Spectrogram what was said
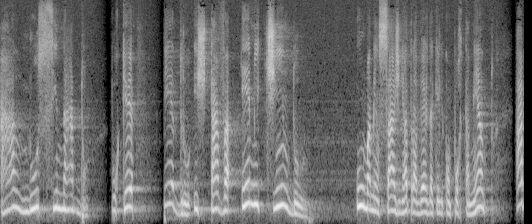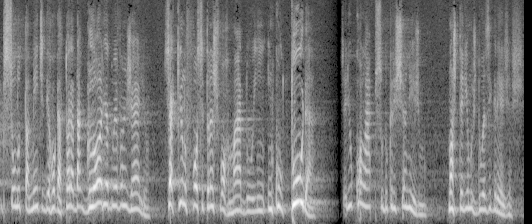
alucinado, porque Pedro estava emitindo uma mensagem através daquele comportamento absolutamente derrogatória da glória do Evangelho. Se aquilo fosse transformado em, em cultura, seria o colapso do cristianismo. Nós teríamos duas igrejas.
